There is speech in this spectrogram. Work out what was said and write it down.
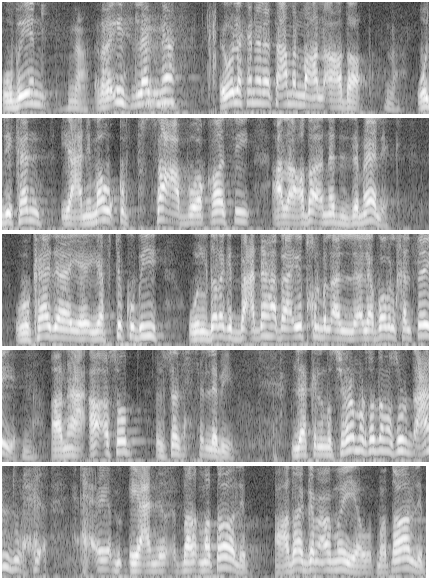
وبين نعم. رئيس لجنة يقول لك أنا لا أتعامل مع الأعضاء. نعم. ودي كانت يعني موقف صعب وقاسي على أعضاء نادي الزمالك. وكاد يفتكوا بيه ولدرجة بعدها بقى يدخل من ال- الأبواب الخلفية. أنا أقصد الأستاذ حسين لبيب. لكن المستشار مرتضى منصور عنده ح- ح- يعني مطالب. أعضاء الجمعية ومطالب.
